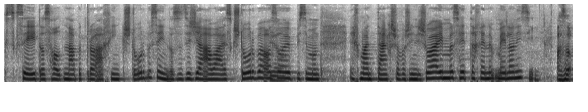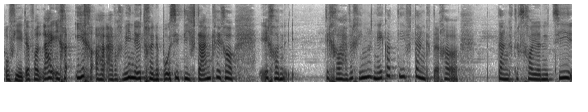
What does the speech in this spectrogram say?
gesehen, dass halt nebendran auch Kinder gestorben sind. Also es ist ja auch eins gestorben an so Ja. etwas. Und ich meine, du denkst ja wahrscheinlich schon auch immer, es hätte können Melanie sein Also auf jeden Fall. Nein, ich, ich habe einfach wie nicht können positiv denken. Ich habe, ich habe, ich habe einfach immer negativ gedacht. Ich habe gedacht, es kann ja nicht sein,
